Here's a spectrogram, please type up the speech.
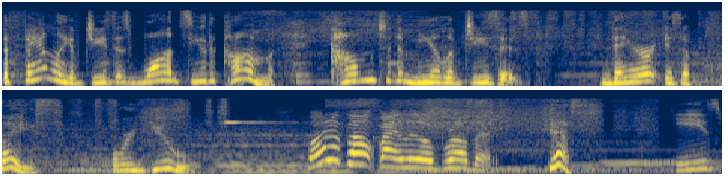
The family of Jesus wants you to come. Come to the meal of Jesus. There is a place for you. What about my little brother? Yes, He's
